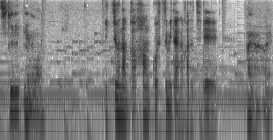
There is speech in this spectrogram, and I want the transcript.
仕切りっていうのは一応なん。か半個室みたいな形で、はいはいはい。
